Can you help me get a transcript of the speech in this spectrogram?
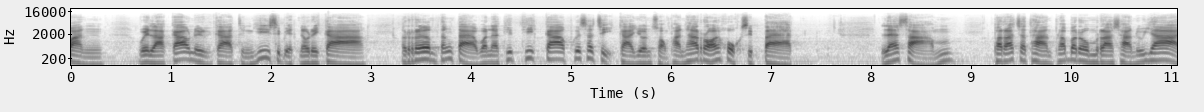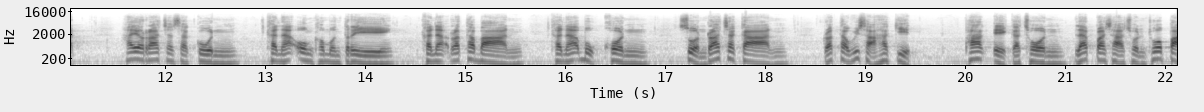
วัน เวลา 9นาฬิกาถึง 21นาฬิกา เริ่มตั้งแต่วันอาทิตย์ที่ 9 พฤศจิกายน 2568 และ 3. พระราชทานพระบรมราชานุญาต ให้ราชสกุล คณะองคมนตรี คณะรัฐบาล คณะบุคคล ส่วนราชการ รัฐวิสาหกิจ ภาคเอกชน และประชาชนทั่วไป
